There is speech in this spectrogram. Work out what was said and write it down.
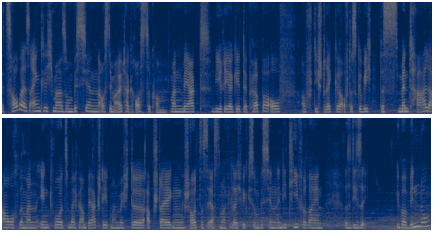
Der Zauber ist eigentlich mal so ein bisschen aus dem Alltag rauszukommen. Man merkt, wie reagiert der Körper auf, auf die Strecke, auf das Gewicht. Das Mentale auch, wenn man irgendwo zum Beispiel am Berg steht, man möchte absteigen, schaut das erste Mal vielleicht wirklich so ein bisschen in die Tiefe rein. Also diese Überwindung.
